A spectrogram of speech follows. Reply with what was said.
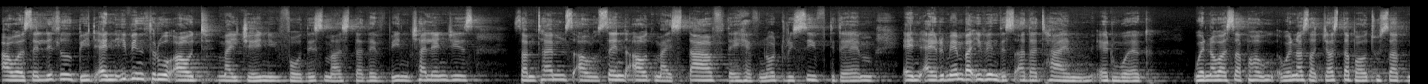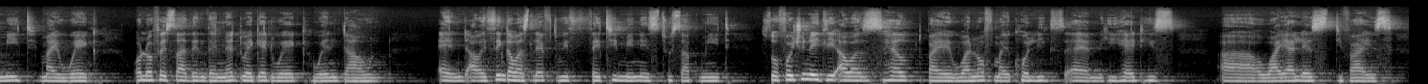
I was a little bit, and even throughout my journey for this master, there have been challenges. Sometimes I will send out my staff, they have not received them. And I remember even this other time at work, when I was, when I was just about to submit my work, all of a sudden the network at work went down. And I think I was left with 30 minutes to submit. So fortunately, I was helped by one of my colleagues. Um, he had his uh, wireless device.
